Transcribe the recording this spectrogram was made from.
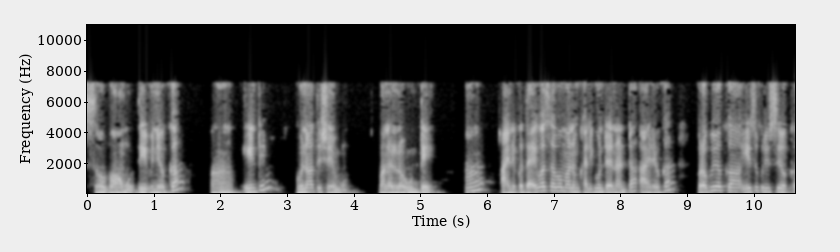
స్వభావము దేవుని యొక్క ఏంటి? గుణాతిశయము మనలో ఉంటే ఆయన యొక్క దైవ సభ మనం కలిగి ఉంటేనంట ఆయన యొక్క ప్రభు యొక్క యేసుక్రీస్తు యొక్క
